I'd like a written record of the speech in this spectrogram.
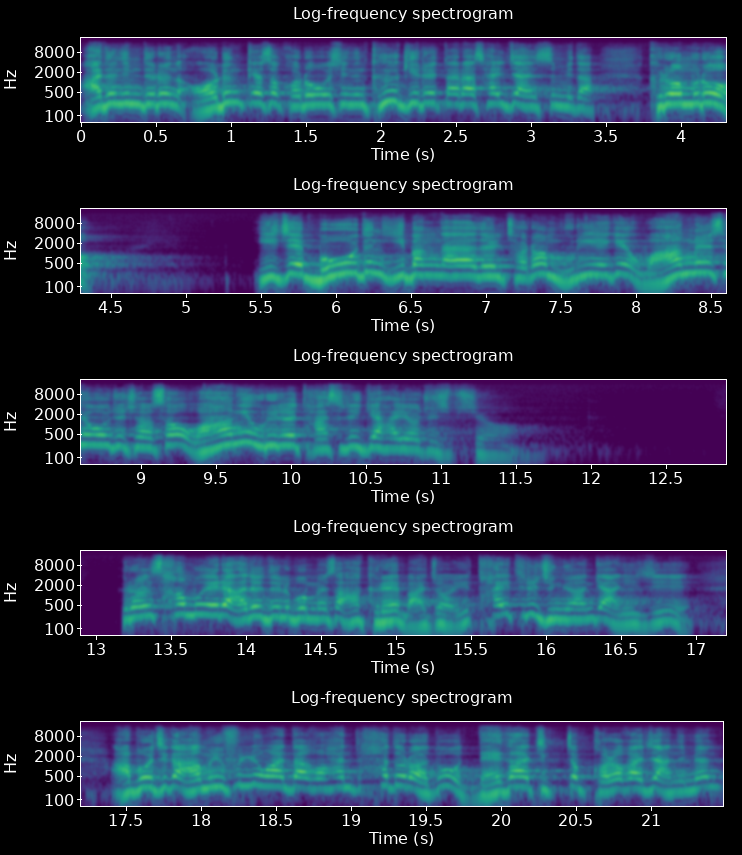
아드님들은 어른께서 걸어오시는 그 길을 따라 살지 않습니다. 그러므로 이제 모든 이방 나라들처럼 우리에게 왕을 세워주셔서 왕이 우리를 다스리게 하여 주십시오. 그런 사무엘의 아들들을 보면서 아 그래 맞아 이 타이틀이 중요한 게 아니지 아버지가 아무리 훌륭하다고 하더라도 내가 직접 걸어가지 않으면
